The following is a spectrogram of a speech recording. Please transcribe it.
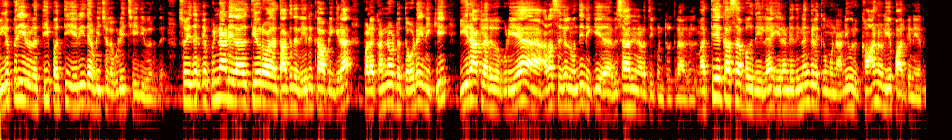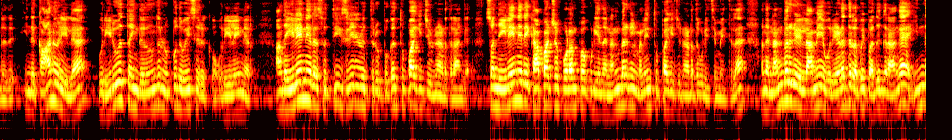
மிகப்பெரிய அளவில் தீ பற்றி எரியுது அப்படின்னு சொல்லக்கூடிய செய்தி வருது. ஸோ இதற்கு பின்னாடி ஏதாவது தீவிரவாத தாக்குதல் இருக்கா அப்படிங்கிற பல கண்ணோட்டத்தோடு இன்னைக்கு ஈராக்கில் இருக்கக்கூடிய அரசுகள் வந்து இன்னைக்கு விசாரணை நடத்தி கொண்டிருக்கிறார்கள். மத்திய காசா பகுதியில் இரண்டு தினங்களுக்கு முன்னாடி ஒரு காணொலியை பார்க்க நேர்ந்தது. இந்த காணொலியில் ஒரு இருபத்தைந்துலேருந்து முப்பது வயசு இருக்கும் ஒரு இளைஞர். அந்த இளைஞரை சுற்றி இஸ்ரேல் துருப்புகள் துப்பாக்கிச்சூடு நடத்துகிறாங்க ஸோ அந்த இளைஞரை காப்பாற்ற போலான்னு போகக்கூடிய அந்த நண்பர்கள் மேலேயும் துப்பாக்கிச்சூடு நடத்தக்கூடிய சமயத்தில் அந்த நண்பர்கள் எல்லாமே ஒரு இடத்துல போய் பதுங்குறாங்க. இந்த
